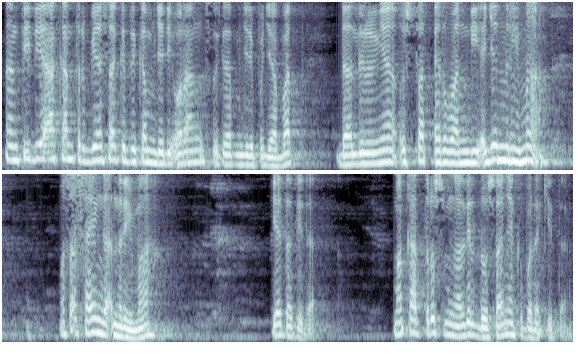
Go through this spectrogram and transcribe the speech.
nanti dia akan terbiasa ketika menjadi orang ketika menjadi pejabat dalilnya Ustadz Erwandi aja nerima masa saya nggak nerima? Ya atau tidak? Maka terus mengalir dosanya kepada kita.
